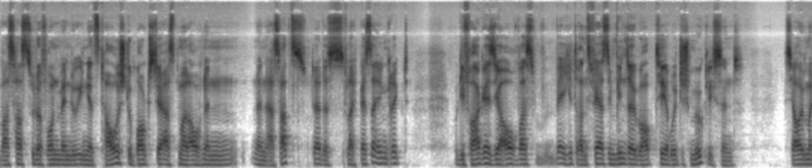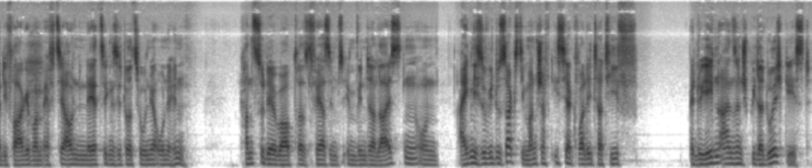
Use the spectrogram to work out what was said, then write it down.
was hast du davon, wenn du ihn jetzt tauschst? Du brauchst ja erstmal auch einen, einen Ersatz, der das vielleicht besser hinkriegt. Und die Frage ist ja auch, was, welche Transfers im Winter überhaupt theoretisch möglich sind. Ist ja auch immer die Frage beim FCA und in der jetzigen Situation ja ohnehin. Kannst du dir überhaupt Transfers im, im Winter leisten? Und eigentlich, so wie du sagst, die Mannschaft ist ja qualitativ, wenn du jeden einzelnen Spieler durchgehst,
